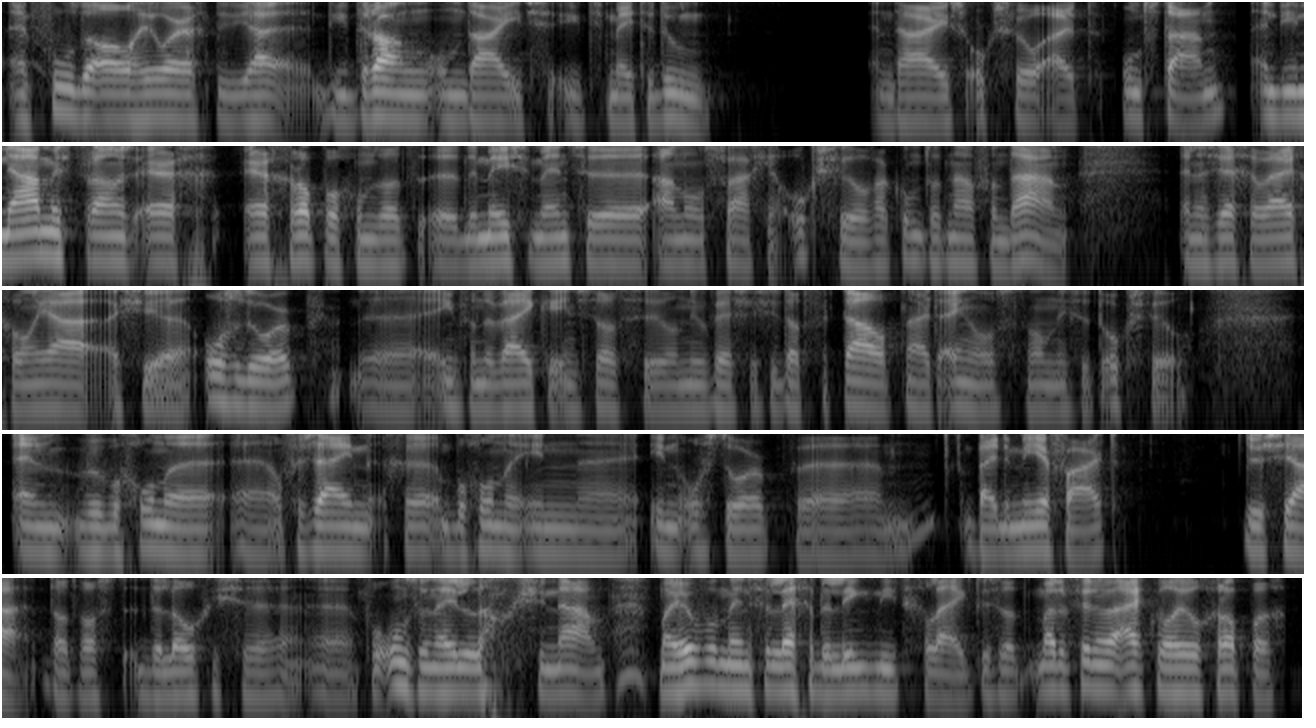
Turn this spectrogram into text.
en voelden al heel erg die, ja, die drang om daar iets, iets mee te doen. En daar is Oxville uit ontstaan. En die naam is trouwens erg, erg grappig, omdat de meeste mensen aan ons vragen: ja, Oxville, waar komt dat nou vandaan? En dan zeggen wij gewoon, ja, als je Osdorp, uh, een van de wijken in stadsdeel Nieuw-West, als je dat vertaalt naar het Engels, dan is het Oxville. En we begonnen, uh, of we zijn begonnen in, uh, in Osdorp bij de Meervaart. Dus ja, dat was de logische, voor ons een hele logische naam. Maar heel veel mensen leggen de link niet gelijk. Dus dat, maar dat vinden we eigenlijk wel heel grappig.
